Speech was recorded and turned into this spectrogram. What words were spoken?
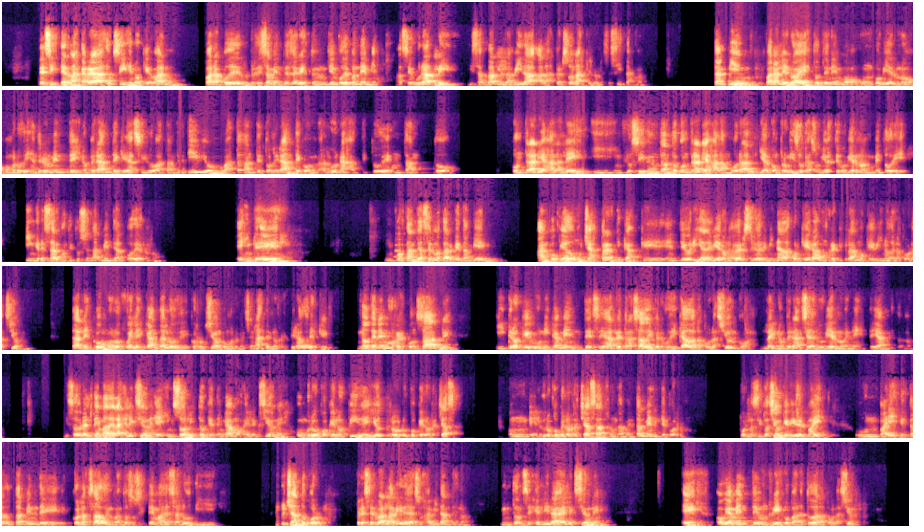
de cisternas cargadas de oxígeno que van para poder precisamente hacer esto en un tiempo de pandemia, asegurarle y, y salvarle la vida a las personas que lo necesitan. ¿no? También, paralelo a esto, tenemos un gobierno, como lo dije anteriormente, inoperante, que ha sido bastante tibio, bastante tolerante, con algunas actitudes un tanto contrarias a la ley e inclusive un tanto contrarias a la moral y al compromiso que asumió este gobierno al momento de ingresar constitucionalmente al poder. ¿no? Es, es importante hacer notar que también han copiado muchas prácticas que en teoría debieron haber sido eliminadas porque era un reclamo que vino de la población, tales como lo fue el escándalo de corrupción, como lo mencionaste en los respiradores, que no tenemos responsable y creo que únicamente se ha retrasado y perjudicado a la población con la inoperancia del gobierno en este ámbito. ¿no? Y sobre el tema de las elecciones, es insólito que tengamos elecciones, un grupo que los pide y otro grupo que lo rechaza. el grupo que lo rechaza fundamentalmente por por la situación que vive el país, un país que está totalmente colapsado en cuanto a su sistema de salud y luchando por preservar la vida de sus habitantes, ¿no? Entonces, el ir a elecciones es obviamente un riesgo para toda la población.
